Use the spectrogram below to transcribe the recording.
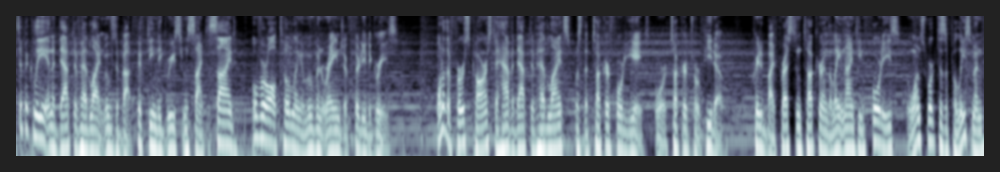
Typically, an adaptive headlight moves about 15 degrees from side to side, overall totaling a movement range of 30 degrees. One of the first cars to have adaptive headlights was the Tucker 48, or Tucker Torpedo. Created by Preston Tucker in the late 1940s, who once worked as a policeman,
